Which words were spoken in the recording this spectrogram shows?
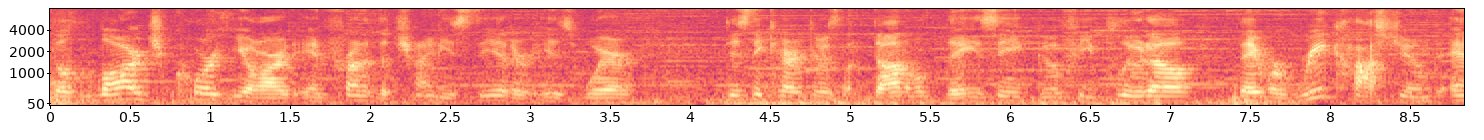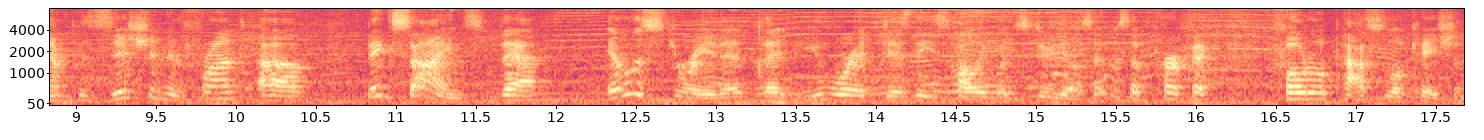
The large courtyard in front of the Chinese Theater is where Disney characters like Donald, Daisy, Goofy, Pluto, they were recostumed and positioned in front of big signs that illustrated that you were at Disney's Hollywood Studios. It was a perfect photo pass location.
